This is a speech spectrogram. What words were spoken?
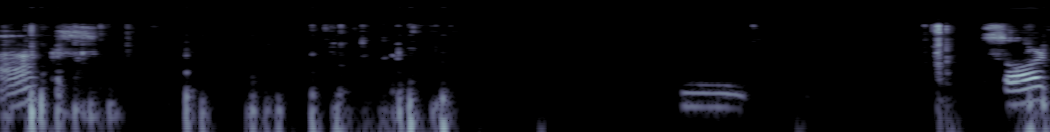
axe? Mm. sword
